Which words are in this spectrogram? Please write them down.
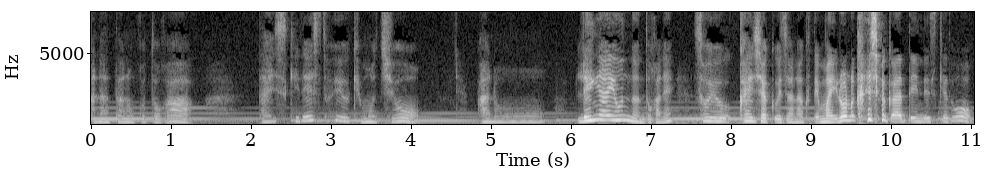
あなたのことが大好きですという気持ちをあのー、恋愛云々とかねそういう解釈じゃなくてまあいろんな解釈あっていいんですけど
